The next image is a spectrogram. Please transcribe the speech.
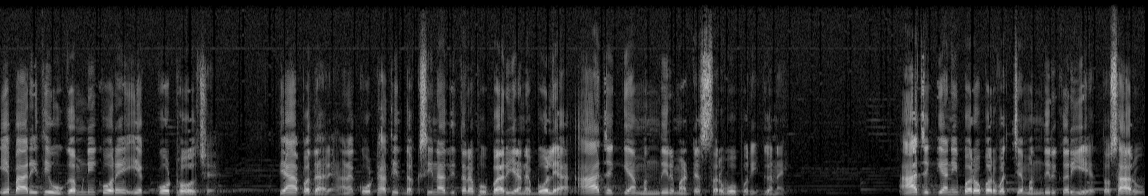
એ બારીથી ઉગમની કોરે એક કોઠો છે, ત્યાં પધાર્યા અને કોઠાથી દક્ષિણાદી તરફ ઊભા રહ્યા અને બોલ્યા, આ જગ્યા મંદિર માટે સર્વોપરી ગણાય. આ જગ્યાની બરોબર વચ્ચે મંદિર કરીએ તો સારું.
